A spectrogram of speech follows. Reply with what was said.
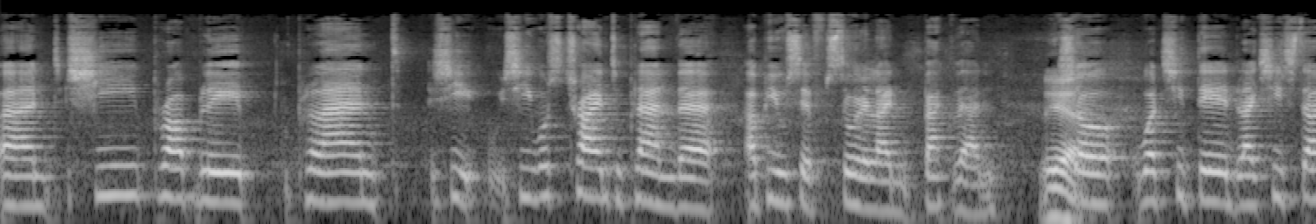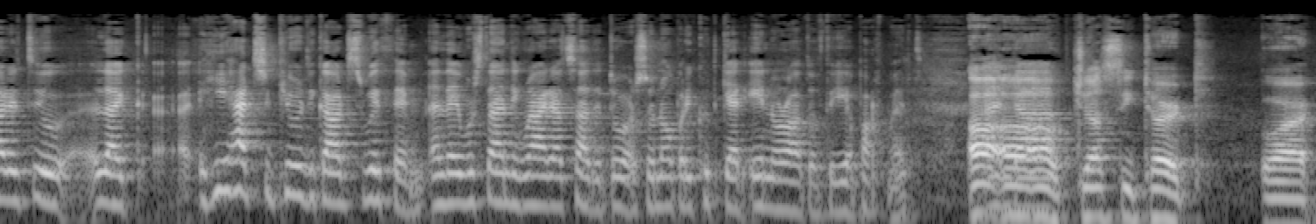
and she probably planned. She she was trying to plan the abusive storyline back then. Yeah. So what she did, like she started to like, uh, he had security guards with him, and they were standing right outside the door, so nobody could get in or out of the apartment. Oh, And, oh, uh, oh, Jussie Turd or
